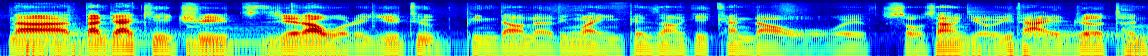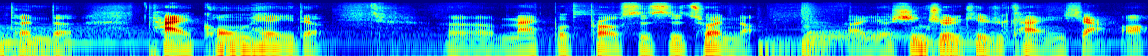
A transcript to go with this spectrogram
那大家可以去直接到我的 YouTube 频道呢，另外影片上可以看到我手上有一台热腾腾的太空黑的呃 MacBook Pro 十四寸哦，啊，有兴趣的可以去看一下哦。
